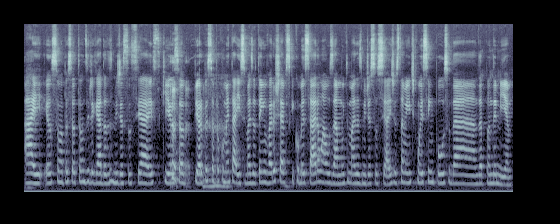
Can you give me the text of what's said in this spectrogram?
Ai, eu sou uma pessoa tão desligada das mídias sociais que eu sou a pior pessoa para comentar isso, mas eu tenho vários chefes que começaram a usar muito mais as mídias sociais justamente com esse impulso da, da pandemia.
